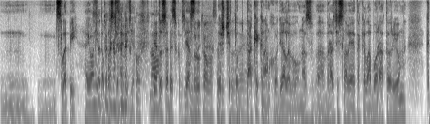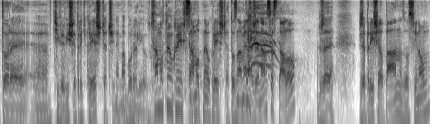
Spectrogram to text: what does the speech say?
mm, slepí. Hej, oni To- to, proste nevidia. no. Je to sebeckosť, jasné. Brutálna Ešte to hej. také k nám chodia, lebo u nás v Bratislave je také laboratórium, ktoré e, ti vie vyšetriť kliešťa, či nemá boreliózu. Samotného kliešťa. Samotného kliešťa. To znamená, že nám sa stalo, že, že prišiel pán so synom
